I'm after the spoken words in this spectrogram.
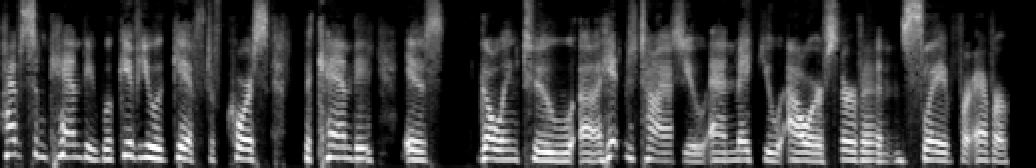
have some candy. We'll give you a gift. Of course, the candy is going to uh, hypnotize you and make you our servant and slave forever.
